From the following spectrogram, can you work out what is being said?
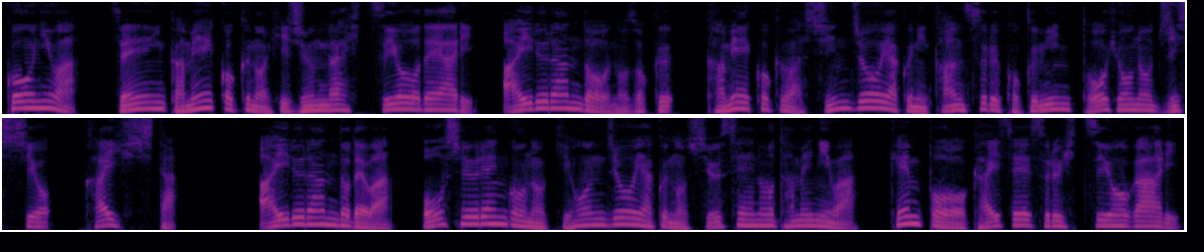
行には、全員加盟国の批准が必要であり、アイルランドを除く加盟国は新条約に関する国民投票の実施を回避した。アイルランドでは、欧州連合の基本条約の修正のためには、憲法を改正する必要があり、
